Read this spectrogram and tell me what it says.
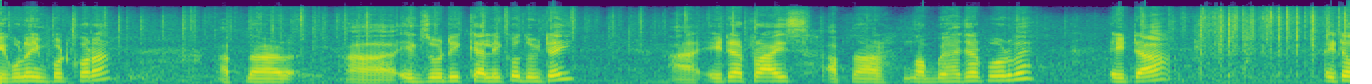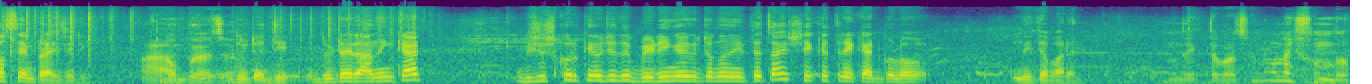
এগুলো ইম্পোর্ট করা। আপনার এক্সোটিক ক্যালিকো দুইটাই। এটার প্রাইস আপনার নব্বই হাজার পড়বে। এইটা এটাও সেম প্রাইজেরই 90,000 দুইটা জি দুইটাই রানিং ক্যাট বিশেষ করে কেউ যদি ব্রিডিংয়ের জন্য নিতে চায় সেক্ষেত্রে এই ক্যাটগুলো নিতে পারেন। দেখতে পাচ্ছেন অনেক সুন্দর।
